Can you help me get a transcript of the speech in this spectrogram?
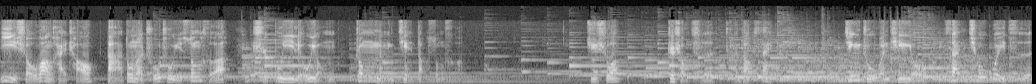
一首《望海潮》打动了楚楚与孙和，使布衣刘勇终能见到孙和。据说，这首词传到塞北，金主闻听有“三秋桂子，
